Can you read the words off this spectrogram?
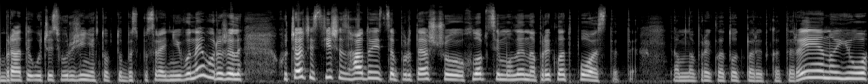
Брати участь в ворожіннях, тобто безпосередньо і вони ворожили. Хоча частіше згадується про те, що хлопці могли, наприклад, постити. Там, наприклад, от перед Катериною,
